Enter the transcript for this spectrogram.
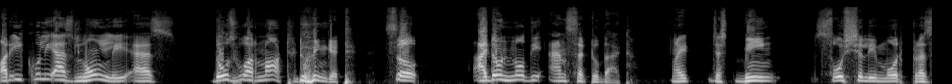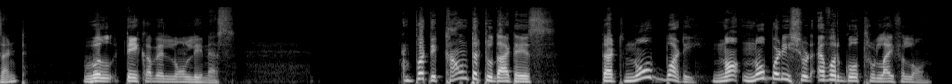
are equally as lonely as those who are not doing it. So I don't know the answer to that, right? Just being socially more present will take away loneliness. But the counter to that is that nobody, no, nobody should ever go through life alone.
